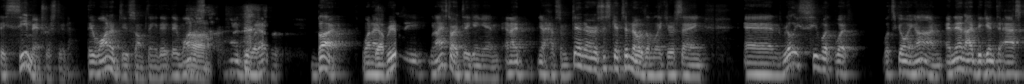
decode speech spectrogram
they seem interested. They want to do something. They, they want, uh. to, want to do whatever. But when yep. I really, when I start digging in and I you know, have some dinners, just get to know them, like you're saying, and really see what, what, what's going on. And then I begin to ask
